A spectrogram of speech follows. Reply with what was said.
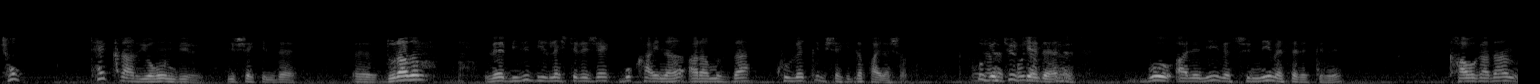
çok tekrar yoğun bir bir şekilde e, duralım ve bizi birleştirecek bu kaynağı aramızda kuvvetli bir şekilde paylaşalım. Bugün Evet, Türkiye'de hocam, evet. bu Alevi ve Sünni meselesini kavgadan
